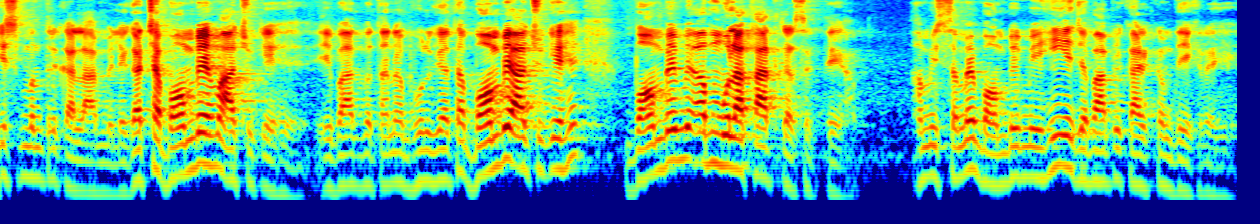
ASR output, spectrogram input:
इस मंत्र का लाभ मिलेगा। अच्छा बॉम्बे हम आ चुके हैं। ये बात बताना भूल गया था। बॉम्बे आ चुके हैं। बॉम्बे में अब मुलाकात कर सकते हैं आप। हम इस समय बॉम्बे में ही हैं, जब आप ये कार्यक्रम देख रहे हैं।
